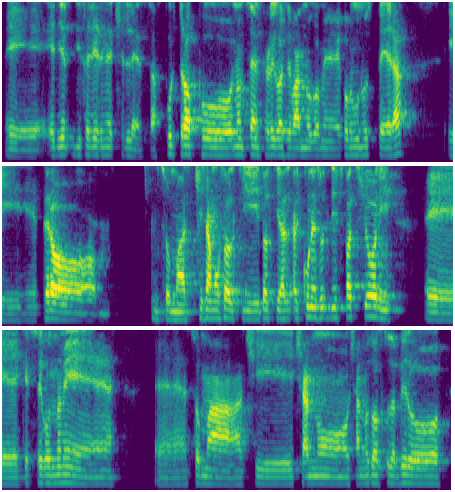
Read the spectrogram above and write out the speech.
e, e di, di, salire in eccellenza. Purtroppo non sempre le cose vanno come, come uno spera, e, però insomma ci siamo tolti, tolti alcune soddisfazioni che secondo me eh, insomma ci, ci, hanno, ci, hanno, tolto davvero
